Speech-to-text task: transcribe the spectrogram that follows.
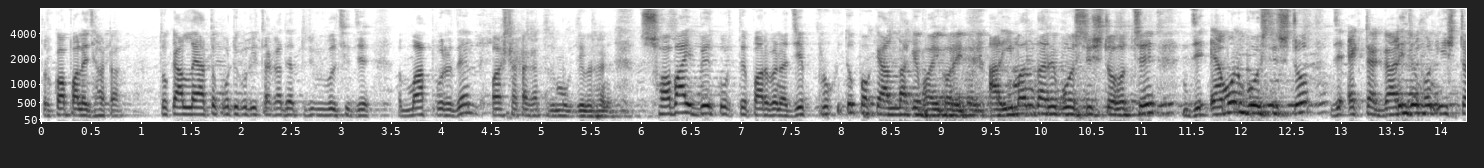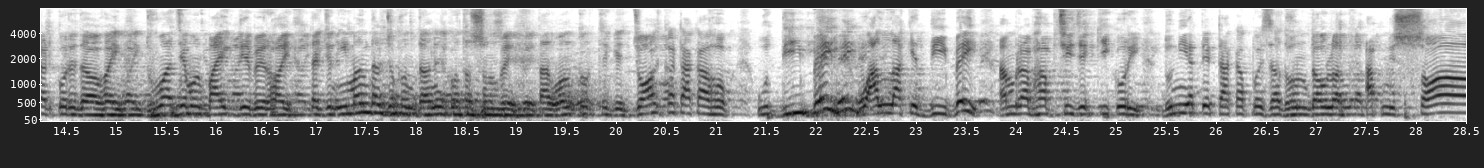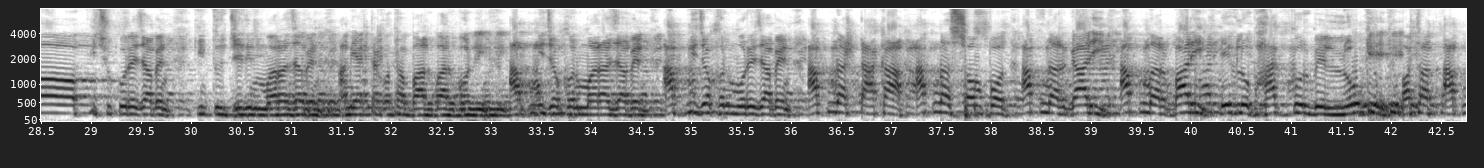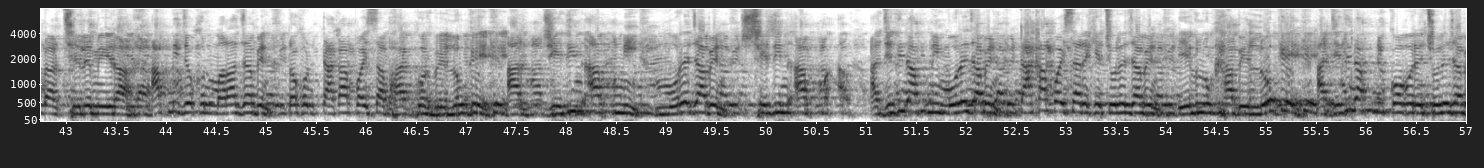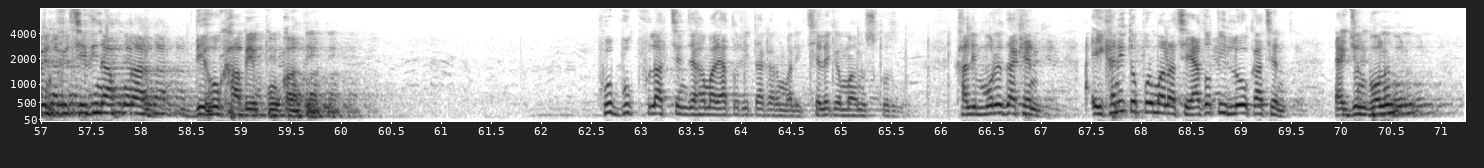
তোর কপালে ঝাঁটা। তোকে আল্লাহ এত কোটি কোটি টাকা দেয় তুই বলছিস যে মাফ করে দেন, পাঁচটা টাকা তোর মুখ দিয়ে বের হয় না। সবাই বের করতে পারবে না, যে প্রকৃতপক্ষে আল্লাহকে ভয় করে। আর ইমানদারের বৈশিষ্ট্য হচ্ছে যে এমন বৈশিষ্ট্য যে একটা গাড়ি যখন স্টার্ট করে দেওয়া হয়, ধোঁয়া যেমন বাইক দিয়ে বের হয় একজন ইমানদার যখন দানের কথা শুনবে, তার অন্তর থেকে জয়কা টাকা হোক, ও দিবেই, ও আল্লাহকে দিবেই। আমরা ভাবছি যে কি করি? দুনিয়াতে টাকা, পয়সা, ধন, দৌলত, আপনি সব কিছু করে যাবেন, কিন্তু যেদিন মারা যাবেন আমি একটা কথা বারবার বলি, আপনি যখন মারা যাবেন, আপনি যখন মরে যাবেন, আপনার টাকা, আপনার সম্পদ, আপনার গাড়ি, আপনার বাড়ি, এগুলো ভাগ করবে লোকে, অর্থাৎ আপনার ছেলে মেয়েরা আপনি যখন মারা যাবেন, তখন টাকা পয়সা ভাগ করবে লোকে। আর যেদিন আপনি মরে যাবেন, সেদিন আর যেদিন আপনি মরে যাবেন, টাকা পয়সা রেখে চলে যাবেন, এগুলো খাবে লোকে। আর যেদিন আপনি কবরে চলে যাবেন, সেদিন আপনার দেহ খাবে পোকাতে। খুব বুক ফুলাচ্ছেন যে আমার এতটি টাকার মালিক, ছেলেকে মানুষ করব। খালি মরে দেখেন, এইখানেই তো প্রমাণ আছে, এতটি লোক আছেন। একজন বলেন,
